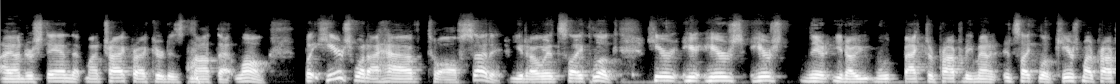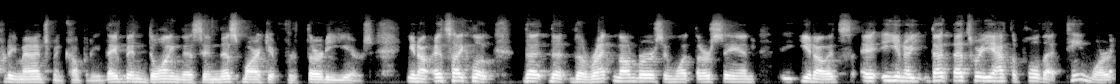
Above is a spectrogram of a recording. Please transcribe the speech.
I understand that my track record is not that long, but here's what I have to offset it. You know, it's like, look, here, here here's here's you know, back to property management. It's like, look, here's my property management company. They've been doing this in this market for 30 years. You know, it's like, look, the the the rent numbers and what they're seeing. You know, it's eh, you know that that's where you have to pull that teamwork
